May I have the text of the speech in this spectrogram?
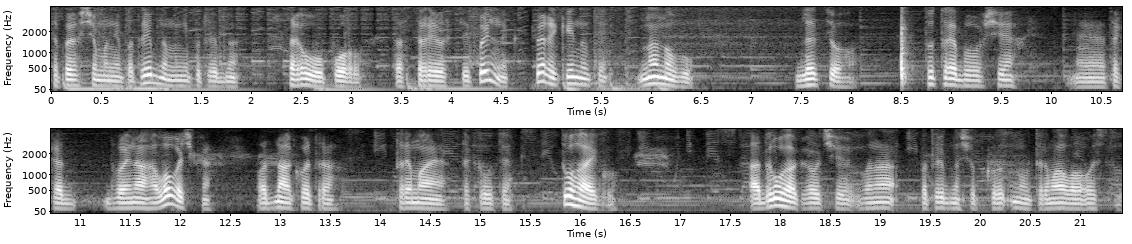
Тепер що мені потрібно? Мені потрібно стару опору та старий ось цей пильник перекинути на нову. Для цього тут треба взагалі е, така двойна головочка, одна, котра тримає та крути ту гайку, а друга, коротше, вона потрібна, щоб ну, тримала ось тут.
